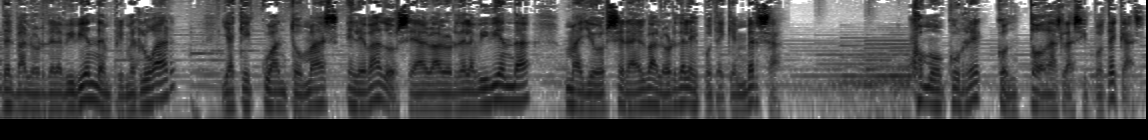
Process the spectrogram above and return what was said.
Del valor de la vivienda en primer lugar, ya que cuanto más elevado sea el valor de la vivienda, mayor será el valor de la hipoteca inversa. Como ocurre con todas las hipotecas.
